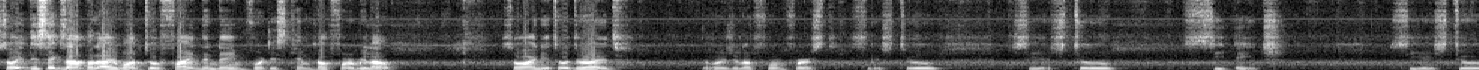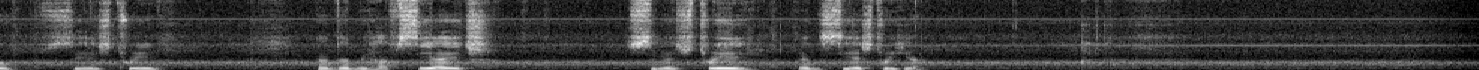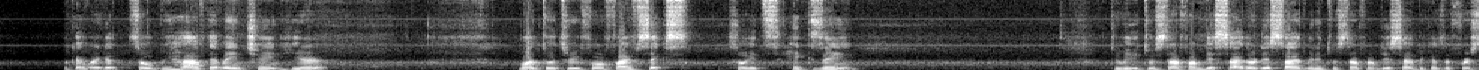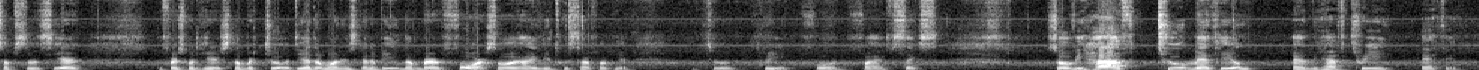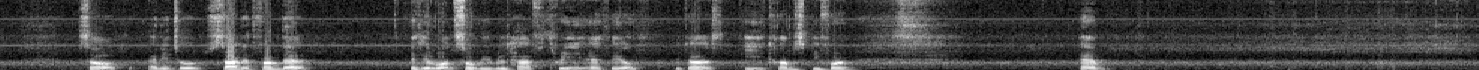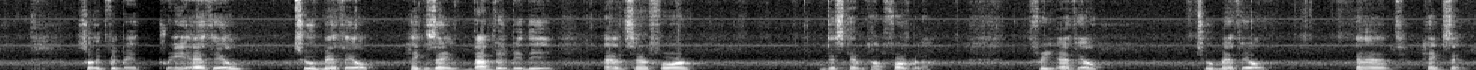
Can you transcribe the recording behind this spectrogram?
So in this example, I want to find the name for this chemical formula. So I need to derive the original form first. CH2, CH2, CH, CH2, CH3, and then we have CH, CH3, and CH3 here. Okay, very good. So we have the main chain here. One, two, three, four, five, six. So it's hexane. Do we need to start from this side or this side? We need to start from this side because the first substance here, the first one here is number two. The other one is going to be number four. So I need to start from here. Two, three, four, five, six. So we have two methyl and we have three ethyl. So I need to start it from the ethyl one. So we will have 3 ethyl because E comes before M. So it will be 3 ethyl, 2 methyl, hexane. That will be the answer for this chemical formula. 3 ethyl, 2 methyl, and hexane.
